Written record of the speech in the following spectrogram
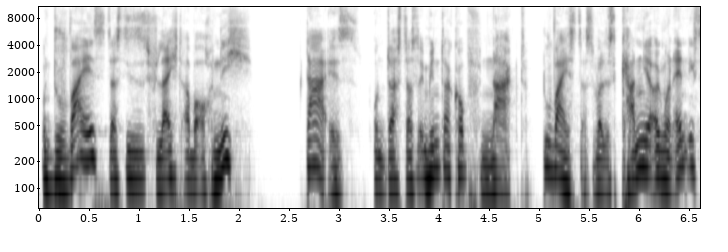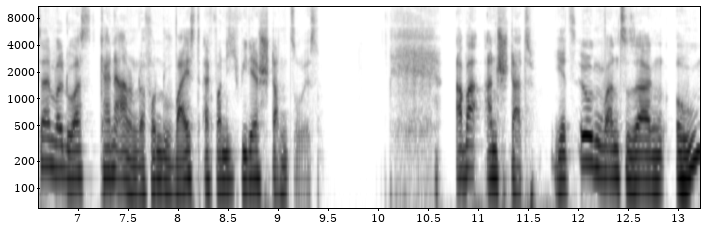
Und du weißt, dass dieses vielleicht aber auch nicht da ist und dass das im Hinterkopf nagt. Du weißt das, weil es kann ja irgendwann endlich sein, weil du hast keine Ahnung davon, du weißt einfach nicht, wie der Stand so ist. Aber anstatt jetzt irgendwann zu sagen, oh,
